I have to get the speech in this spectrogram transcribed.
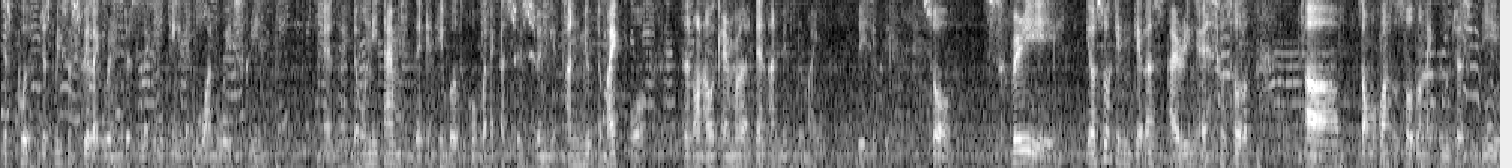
just put just makes us feel like we're just like looking at that one way screen and like the only time they can able to connect us is when we unmute the mic or turn on our camera then unmute the mic basically. So it's very it also can get us tiring as also uh, some of us also don't like to just be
